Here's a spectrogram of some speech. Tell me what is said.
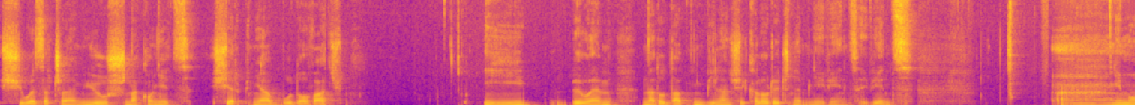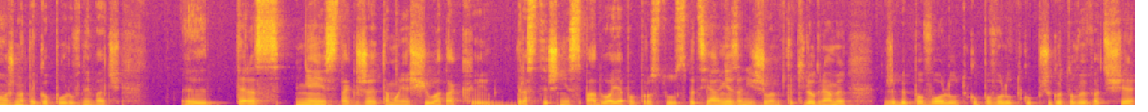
siłę zacząłem już na koniec sierpnia budować i byłem na dodatnim bilansie kalorycznym mniej więcej, więc nie można tego porównywać. Y, teraz nie jest tak, że ta moja siła tak y, drastycznie spadła. Ja po prostu specjalnie zaniżyłem te kilogramy, żeby powolutku, powolutku przygotowywać się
